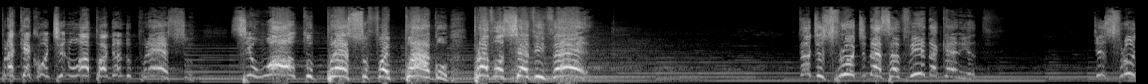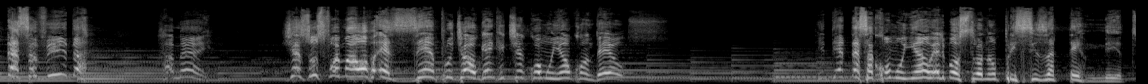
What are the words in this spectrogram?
Para que continuar pagando preço? Se um alto preço foi pago para você viver. Então desfrute dessa vida, querido. Desfrute dessa vida. Amém. Jesus foi o maior exemplo de alguém que tinha comunhão com Deus. E dentro dessa comunhão ele mostrou: não precisa ter medo.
